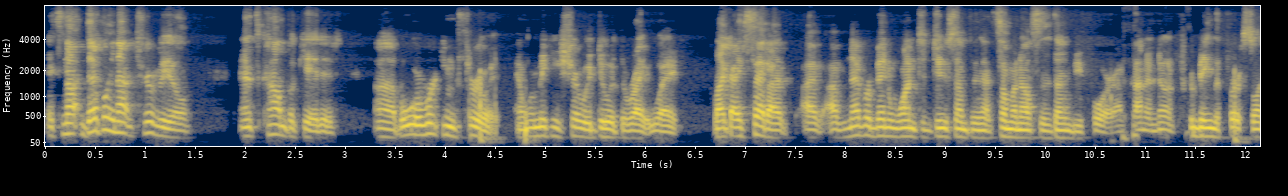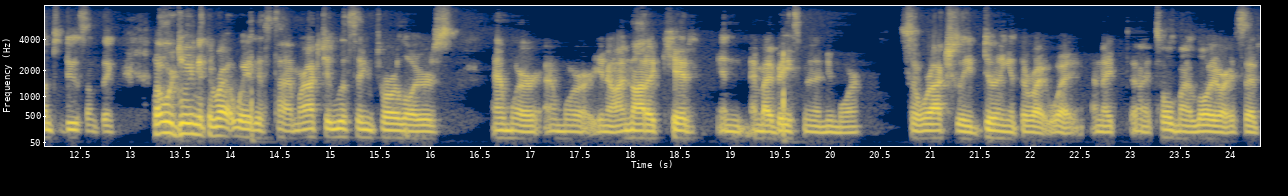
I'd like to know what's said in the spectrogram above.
It's not definitely not trivial and it's complicated. Uh, but we're working through it and we're making sure we do it the right way like I said, I've, I've, I've never been one to do something that someone else has done before. I'm kind of known for being the first one to do something, but we're doing it the right way this time. We're actually listening to our lawyers, and we're and we're you know I'm not a kid in in my basement anymore, so we're actually doing it the right way. And I and I told my lawyer, I said,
